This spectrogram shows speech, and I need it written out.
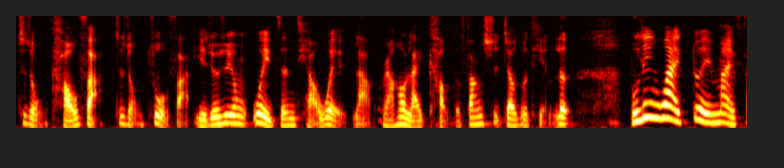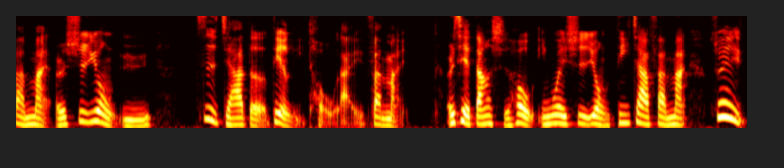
这种烤法，这种做法，也就是用味增调味，然然后来烤的方式，叫做甜乐，不另外对卖贩卖，而是用于自家的店里头来贩卖。而且当时候因为是用低价贩卖，所以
